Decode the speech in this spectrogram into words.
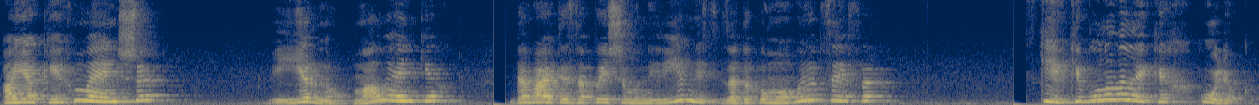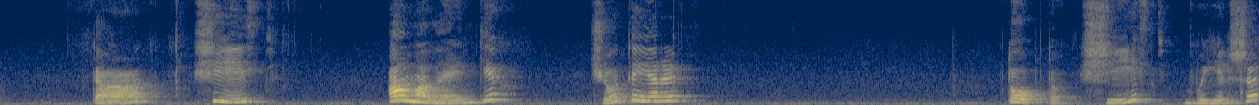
А яких менше? Вірно, маленьких. Давайте запишемо нерівність за допомогою цифр. Скільки було великих кульок? Так, шість. А маленьких чотири. Тобто шість більше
